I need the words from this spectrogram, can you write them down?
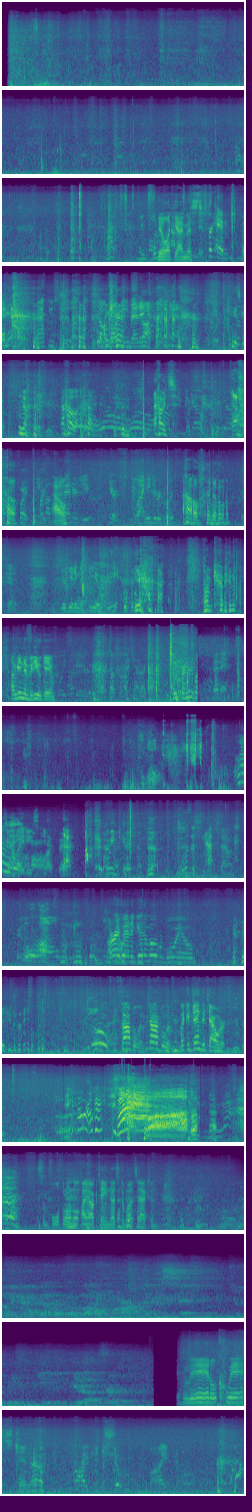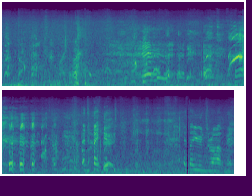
You You're lucky I missed. Hurt him. Matthew Swaylo. Stop Okay. talking, Bennett. Stop, young man. Let's go. No. Ow. Ow. Ouch. Ow. Ow. Energy. Here. Do I need to record? Ow. No. Okay. You're getting a POV. Yeah. I'm coming. I'm getting a video game. Bennett. Whoa. Okay, ladies, keep it fair. What was the snap sound? All right, Bennett, get him over, boyo. topple him, topple him, like a Jenga tower. Jenga tower, okay. Some full throttle, high octane, nuts to butts action. Little question. I can show my nose. I thought you, I thought you would drop me.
